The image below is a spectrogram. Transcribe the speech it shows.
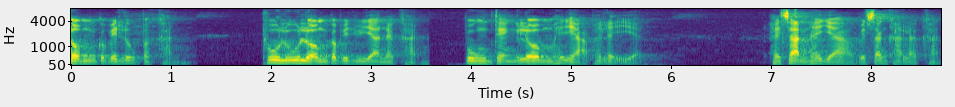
ลมก็เป็นรูปประขัน ผู้รู้ลมก็เป็นวิญญาณขัน ปรุงแต่งลมให้หยาบให้ละเอียด ให้สั้นให้ยาวเป็นสังขารละขัน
